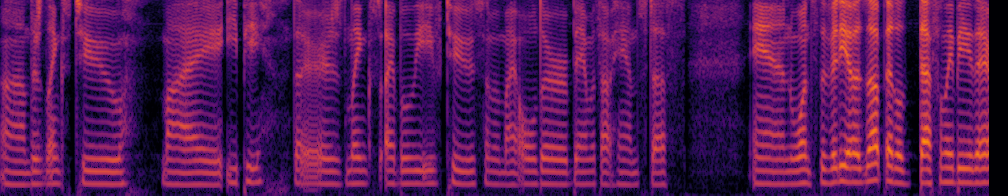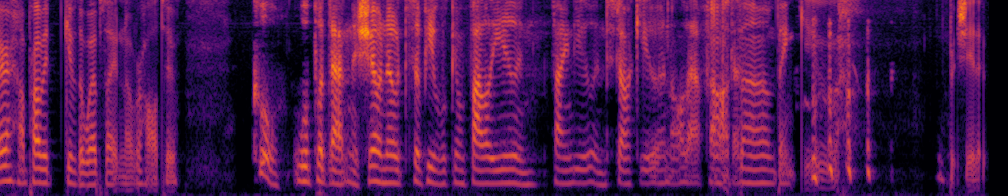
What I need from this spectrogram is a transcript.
Um, there's links to my EP. There's links, I believe, to some of my older Band Without Hands stuff. And once the video is up, it'll definitely be there. I'll probably give the website an overhaul too. Cool. We'll put that in the show notes so people can follow you and find you and stalk you and all that fun awesome. stuff. Awesome. Thank you. Appreciate it.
